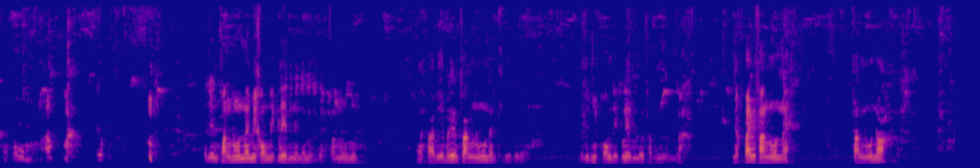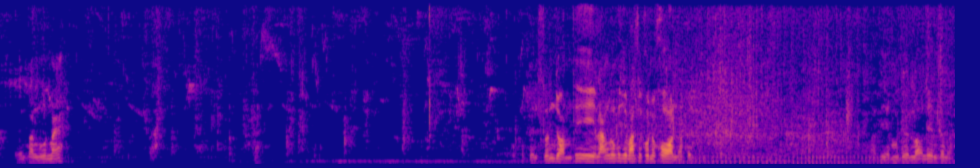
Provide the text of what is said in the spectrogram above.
ให้เขาอุ้มไปเล่นฝั่งนู้นไหมมีของเด็กเล่นเนี่ยนะหนูไปฝั่งนู้นนู่นมาพาไปเล่นฝั่งนู้นนั่นคือตัวมันจะมีของเด็กเล่นด้วยฝั่งนู้นมาอยากไปไปฝั่งนู้นไหมฝั่งนู้นเนาะไปเล่นฝั่งนู้นไหม เป็นสวนหย่อมที่หลังโรงพยาบาลสกลนครนะครับเป็นมาเดินมาเดินเลาะเล่นกันหน่อย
